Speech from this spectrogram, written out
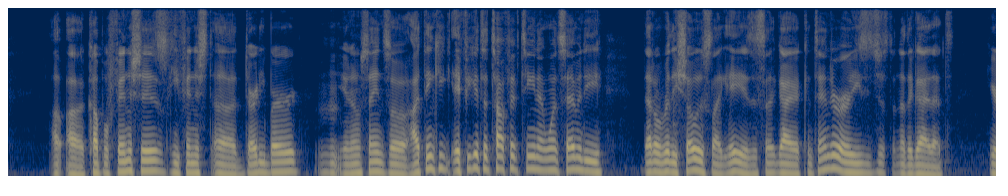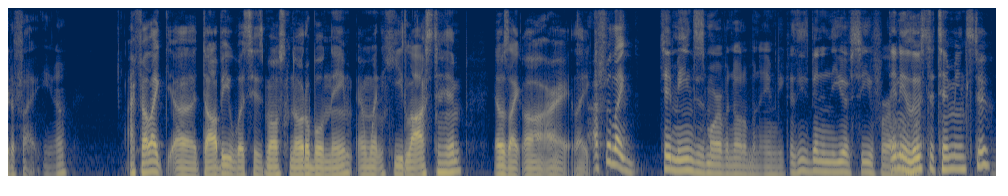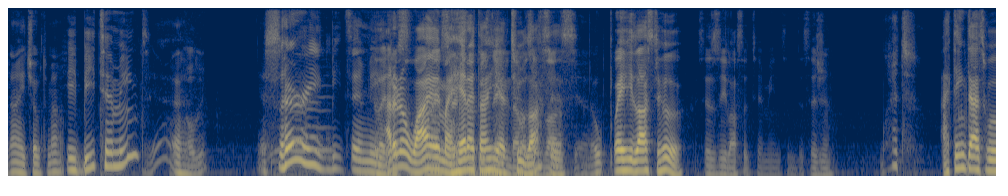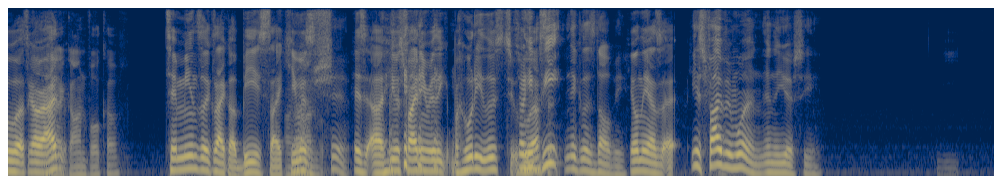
a, a couple finishes. He finished uh Dirty Bird. Mhm. You know what I'm saying? So I think he, if he gets a top 15 at 170, that'll really show us like, hey, is this a guy a contender or he's just another guy that's here to fight? You know? I felt like uh, Dalby was his most notable name, and when he lost to him, it was like, oh, all right, like I feel like Tim Means is more of a notable name because he's been in the UFC for. didn't a he while. lose to Tim Means too? No, he choked him out. He beat Tim Means. Yeah, Colby? yes, sir. He beat Tim Means. Like, I don't know why in my head I thought he had two losses. loss, yeah. Nope. Wait, he lost to who? It says he lost to Tim Means in decision. What? I think that's who was. All Is right, that Gane Volkov? Tim Means looked like a beast. Like he Oh, Oh, was shit. his. Uh, he was fighting really. But who did he lose to? So Who he else? beat Nicholas Dalby. He only has. A, He is five and one in the UFC.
